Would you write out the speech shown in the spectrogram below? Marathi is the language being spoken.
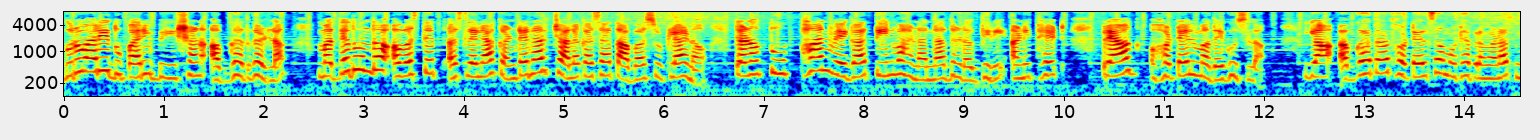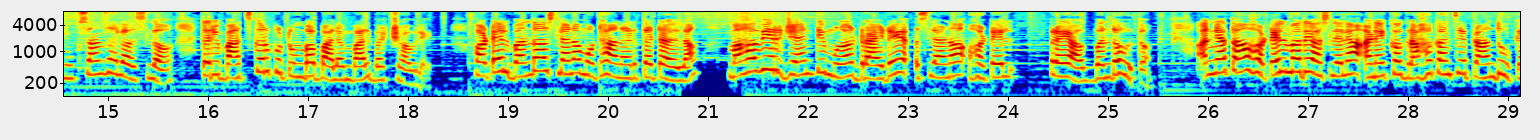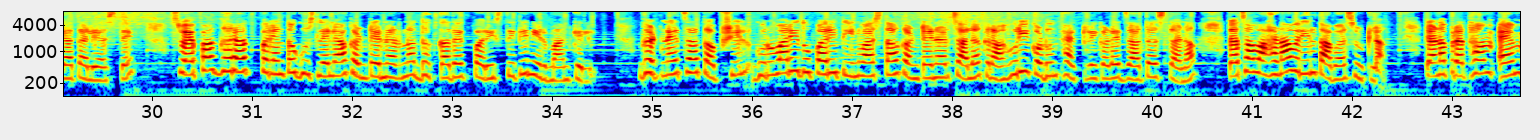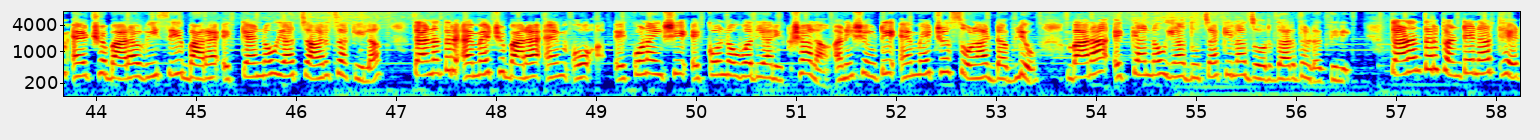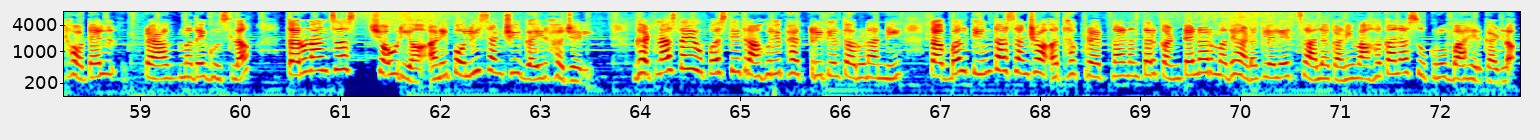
गुरुवारी दुपारी भीषण अपघात घडला. मद्यधुंद अवस्थेत असलेल्या कंटेनर चालकाचा ताबा सुटल्यानं त्यानं तुफान वेगात तीन वाहनांना धडक दिली आणि थेट प्रयाग हॉटेलमध्ये घुसला. या अपघातात हॉटेलचं मोठ्या प्रमाणात नुकसान झालं असलं तरी बाचकर कुटुंब बालंबाल बचावले. हॉटेल बंद असल्यानं मोठा अनर्थ टळला. महावीर जयंतीमुळं ड्रायडे असल्यानं हॉटेल प्रयाग बंद होतं. अन्यथा हॉटेलमध्ये असलेल्या अनेक ग्राहकांचे प्राण धोक्यात आले असते. स्वयंपाकघरात पर्यंत घुसलेल्या कंटेनरनं धक्कादायक परिस्थिती निर्माण केली. घटनेचा तपशील गुरुवारी दुपारी तीन वाजता कंटेनर चालक राहुरीकडून फॅक्टरीकडे जात असताना त्याचा वाहनावरील ताबा सुटला. त्यानं प्रथम एम एच बारा वी सी बारा एक्क्याण्णव या चार चाकीला त्यानंतर एम एच बारा एम ओ एकोणऐंशी एकोणनव्वद या रिक्षाला आणि शेवटी एम एच सोळा डब्ल्यू बारा एक्क्याण्णव या दुचाकीला जोरदार धडक दिली. त्यानंतर कंटेनर थेट हॉटेल प्रयागमध्ये घुसलं. तरुणांचं शौर्य आणि पोलिसांची गैरहजेरी. घटनास्थळी उपस्थित राहुरी फॅक्टरीतील तरुणांनी तब्बल तीन तासांच्या अथक प्रयत्नानंतर कंटेनरमध्ये अडकलेले चालक आणि वाहकाला सुखरूप बाहेर काढलं.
